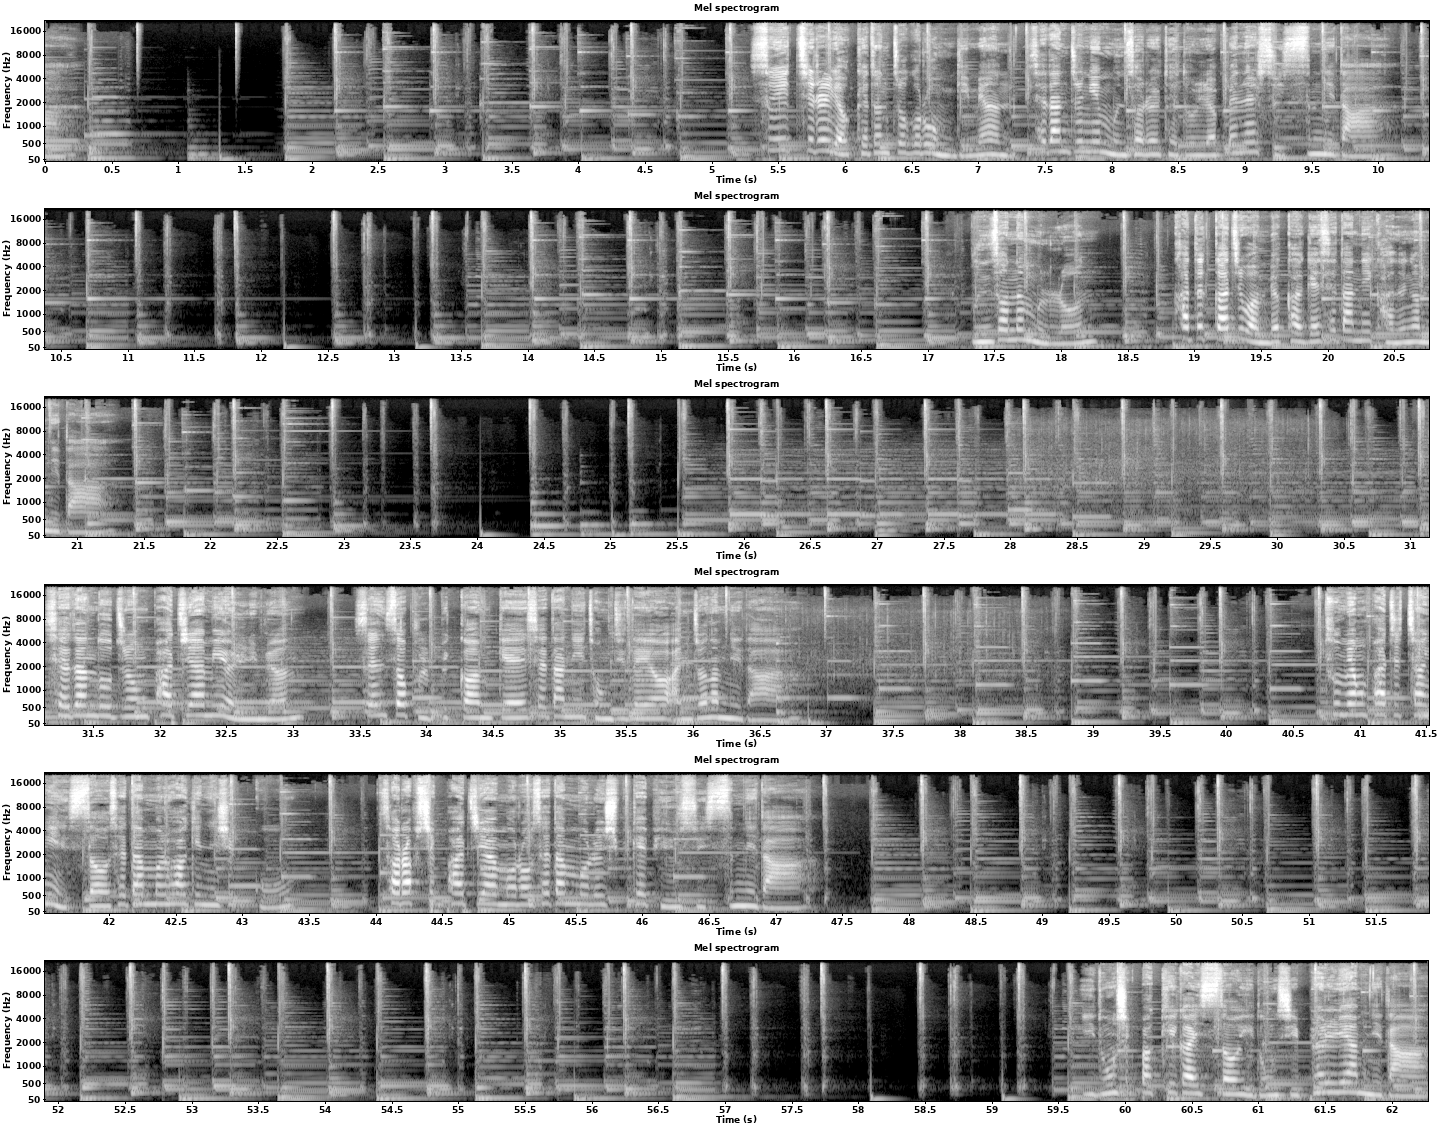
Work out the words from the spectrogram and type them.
스위치를 역회전 쪽으로 옮기면 세단 중인 문서를 되돌려 빼낼 수 있습니다. 문서는 물론 카드까지 완벽하게 세단이 가능합니다. 세단 도중 파지함이 열리면 센서 불빛과 함께 세단이 정지되어 안전합니다. 투명 파지창이 있어 세단물 확인이 쉽고 서랍식 파지함으로 세단물을 쉽게 비울 수 있습니다. 이동식 바퀴가 있어 이동 시 편리합니다.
